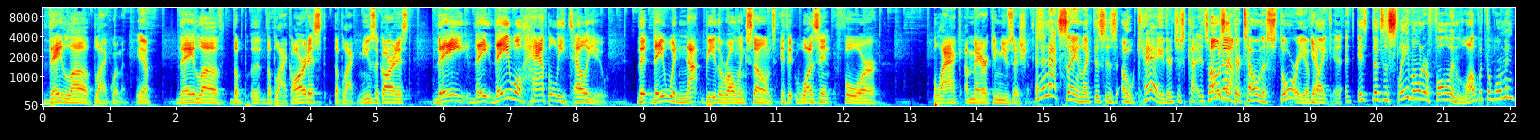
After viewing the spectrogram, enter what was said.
they love black women. yeah. They love the the black artist, the black music artist. They they they will happily tell you that they would not be the Rolling Stones if it wasn't for black American musicians. And they're not saying like this is okay. They're just kind. It's almost Oh, no. like they're telling a story of Yeah. like, is, does the slave owner fall in love with the woman?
